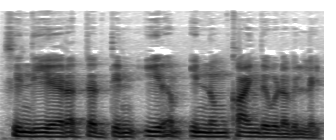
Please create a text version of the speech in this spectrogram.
சிந்திய இரத்தத்தின் ஈரம் இன்னும் காய்ந்து விடவில்லை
